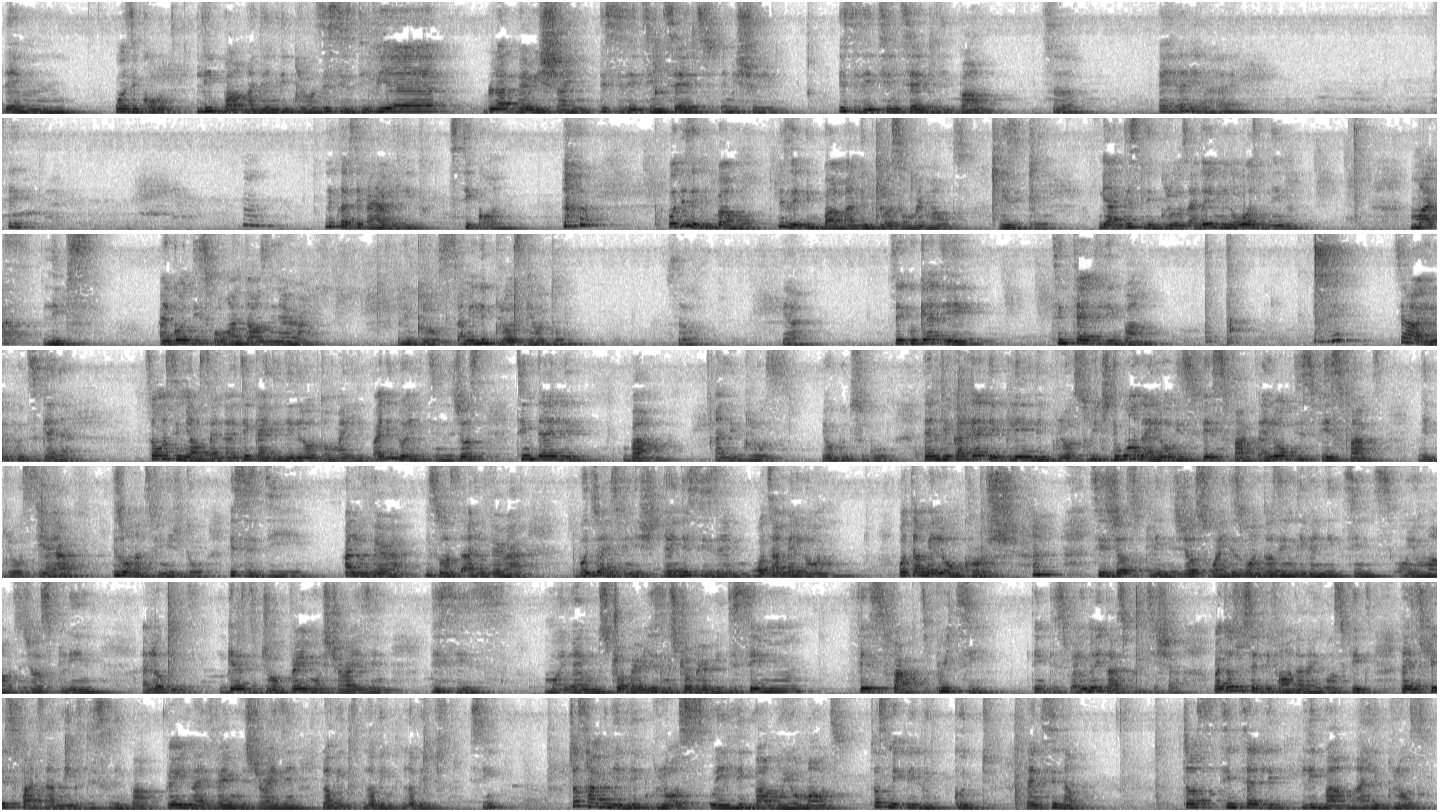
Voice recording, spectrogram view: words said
um, what's it called? Lip balm and then lip gloss. This is the Via Blackberry Shine. This is a tinted, let me show you this is a tinted lip balm so eh, there you are see hmm. Looks as if i have a lip stick on oh this is a lip balm oh. this is a lip balm and lip gloss on my mouth basically yeah this lip gloss i don't even know what's the name matte lips i got this for 1000 naira lip gloss i'm a lip gloss girl though so yeah so you could get a tinted lip balm. See? See how I look put together. Someone see me outside now, I think I did a lot on my lip. I didn't do anything, it's just tinted lip balm and lip gloss. You're good to go. Then you can get a plain lip gloss, which the one I love is Face Fact. I love this Face Fact lip gloss. See, I have. This one has finished though. This is the aloe vera. This was aloe vera, but this one is finished. Then this is um, watermelon watermelon crush see it's just plain it's just white this one doesn't leave any tint on your mouth it's just plain i love it gets the job very moisturizing. This is my um strawberry is strawberry the same face fact pretty. I think it's i know it has pretty sure but i just recently found that it was fixed that is face fact that makes this lip balm very nice very moisturizing. Love it love it love it. See? Just having a lip gloss or a lip balm on your mouth just make me look good. Like see now just tinted lip, lip balm and lip gloss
